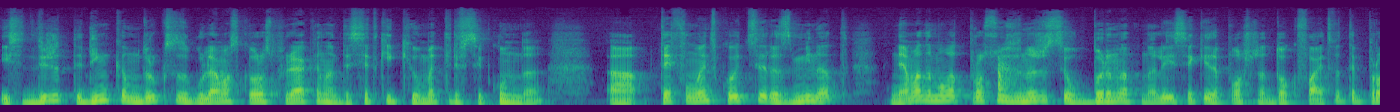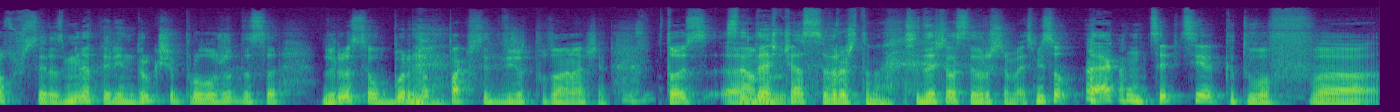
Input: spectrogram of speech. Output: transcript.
и се движат един към друг с голяма скорост порядка на десетки километри в секунда. А, те в момента, в който се разминат, няма да могат просто изведнъж да се обърнат нали, и всеки да почне да докфайтва. Те просто ще се разминат един друг, ще продължат да се, дори да се обърнат, пак ще се движат по този начин. Тоест, след 10 часа се връщаме. След 10 часа се връщаме. В смисъл, тая концепция, като в, а,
